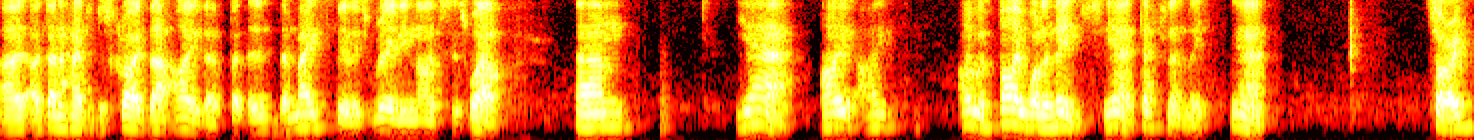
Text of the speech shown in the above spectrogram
I, I, don't know how to describe that either, but the, the mouth feel is really nice as well. Um, yeah, I, I I would buy one of these. Yeah, definitely. Yeah. Sorry.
